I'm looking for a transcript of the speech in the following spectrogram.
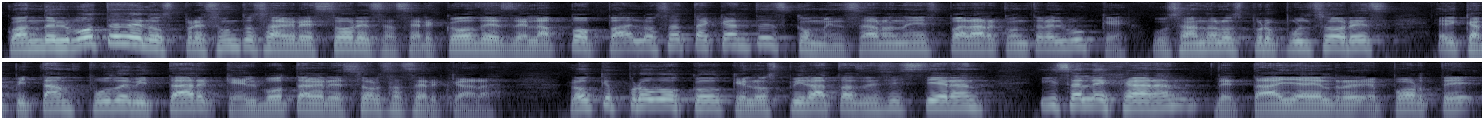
Cuando el bote de los presuntos agresores se acercó desde la popa, los atacantes comenzaron a disparar contra el buque. Usando los propulsores, el capitán pudo evitar que el bote agresor se acercara lo que provocó que los piratas desistieran y se alejaran, detalla el reporte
